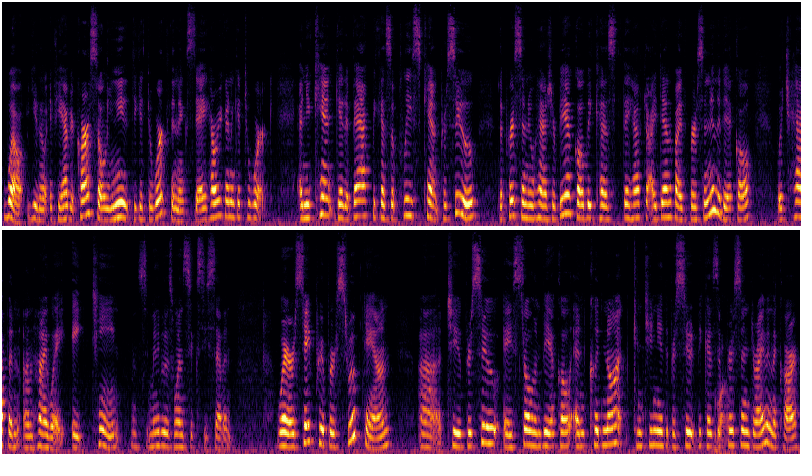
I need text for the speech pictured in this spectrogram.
well, you know, if you have your car stolen, you need it to get to work the next day. How are you going to get to work? And you can't get it back because the police can't pursue the person who has your vehicle because they have to identify the person in the vehicle, which happened on Highway 18. Let's see, maybe it was 167, where state troopers swooped down uh, to pursue a stolen vehicle and could not continue the pursuit because Wow. the person driving the car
